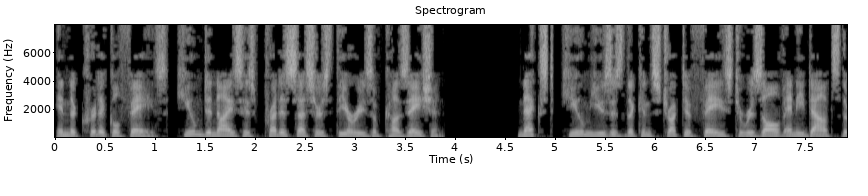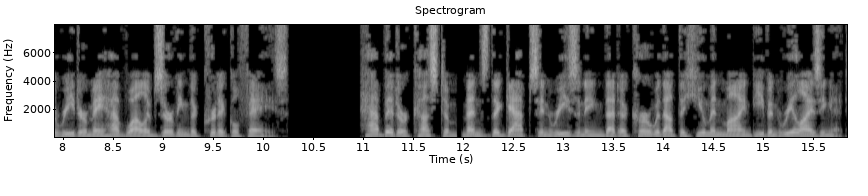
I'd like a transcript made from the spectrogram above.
In the critical phase, Hume denies his predecessors' theories of causation. Next, Hume uses the constructive phase to resolve any doubts the reader may have while observing the critical phase. Habit or custom mends the gaps in reasoning that occur without the human mind even realizing it.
